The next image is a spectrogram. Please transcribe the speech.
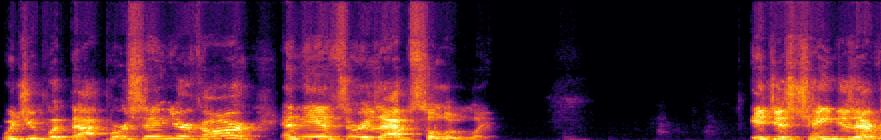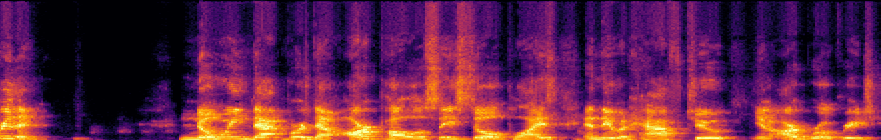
Would you put that person in your car? And the answer is absolutely. It just changes everything. Knowing that person. Now, our policy still applies, and they would have to, in our brokerage,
